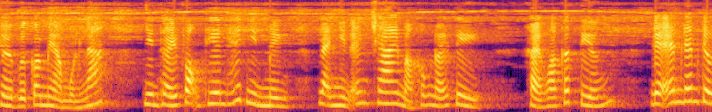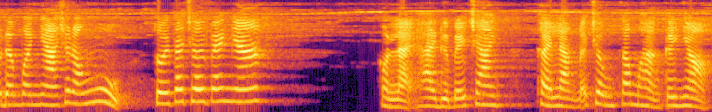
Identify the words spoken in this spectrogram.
Chơi với con mèo một lát, nhìn thấy vọng thiên hết nhìn mình, lại nhìn anh trai mà không nói gì. Khải hoa cất tiếng để em đem tiểu đồng vào nhà cho nó ngủ, rồi ra chơi với anh nha. Còn lại hai đứa bé trai khải lạc đã trồng xong một hàng cây nhỏ.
